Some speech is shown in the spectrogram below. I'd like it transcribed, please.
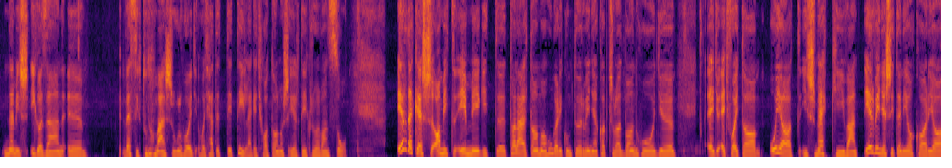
nem is igazán veszik tudomásul, hogy, hogy hát tényleg egy hatalmas értékről van szó. Érdekes, amit én még itt találtam a hungarikum törvényel kapcsolatban, hogy egy, egyfajta olyat is megkívánt, érvényesíteni akarja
